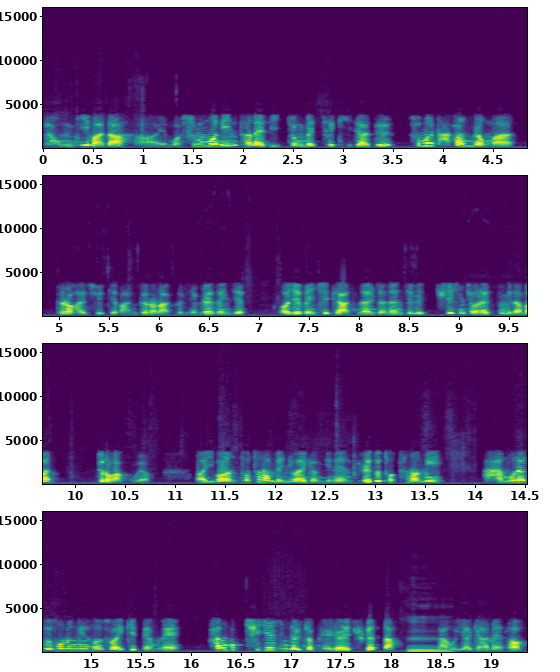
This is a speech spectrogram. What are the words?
경기마다 아, 뭐 신문, 인터넷 이쪽 매체 기자들 25명만 들어갈 수 있게 만들어 놨거든요. 그래서 이제 어제 맨시티 아스날전은 제가 취재 신청을 했습니다만 들어갔고요. 어, 이번 토트넘 맨유와의 경기는 그래도 토트넘이 아무래도 손흥민 선수가 있기 때문에 한국 취재진들 좀 배려해 주겠다라고 음. 이야기하면서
